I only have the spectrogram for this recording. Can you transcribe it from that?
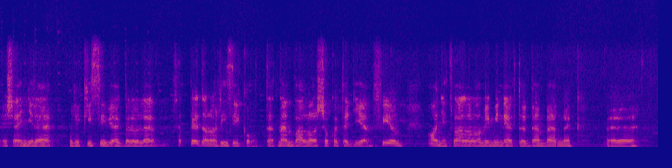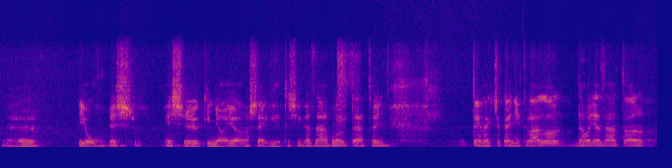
és ennyire ugye kiszívják belőle, hát például a rizikót, tehát nem vállal sokat egy ilyen film, annyit vállal, ami minél több embernek ö, ö, jó, és, és kinyalja a segít is igazából, tehát hogy tényleg csak ennyit vállal, de hogy ezáltal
